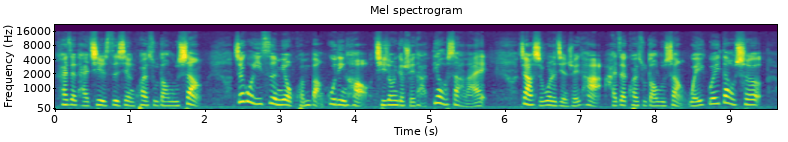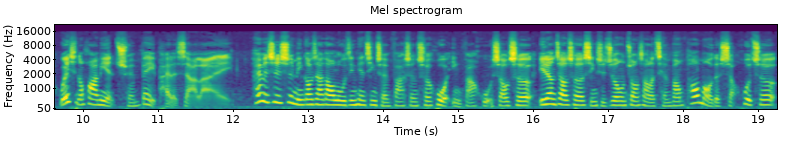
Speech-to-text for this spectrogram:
开在台七十四线快速道路上，结果疑似没有捆绑固定好，其中一个水塔掉下来，驾驶为了捡水塔，还在快速道路上违规倒车，危险的画面全被拍了下来。台北市市民高架道路今天清晨发生车祸，引发火烧车。一辆轿车行驶中撞上了前方抛锚的小货车，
